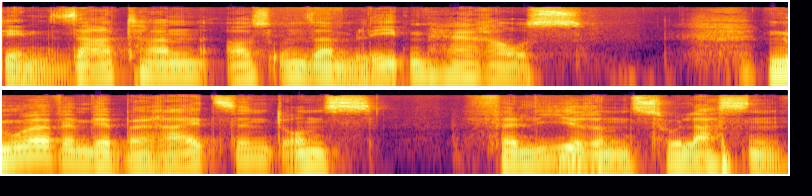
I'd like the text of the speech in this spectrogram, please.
den Satan aus unserem Leben heraus. Nur wenn wir bereit sind, uns verlieren zu lassen,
